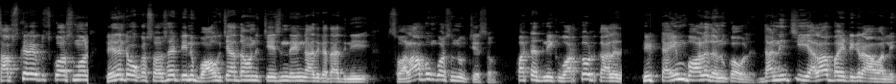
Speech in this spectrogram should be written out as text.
సబ్స్క్రైబర్స్ కోసమో లేదంటే ఒక సొసైటీని బాగు చేద్దామని చేసింది ఏం కాదు కదా అది నీ స్వలాభం కోసం నువ్వు చేసావు. బట్ అది నీకు వర్కౌట్ కాలేదు. నీ టైం బాగాలేదు అనుకోవాలి. దాని నుంచి ఎలా బయటికి రావాలి?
